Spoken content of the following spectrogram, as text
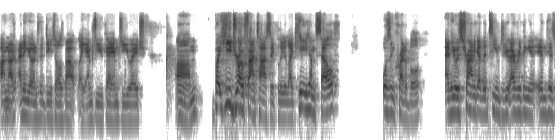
I'm not, I didn't go into the details about like MGUK, MGUH. Um, but he drove fantastically. Like he himself was incredible and he was trying to get the team to do everything in his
